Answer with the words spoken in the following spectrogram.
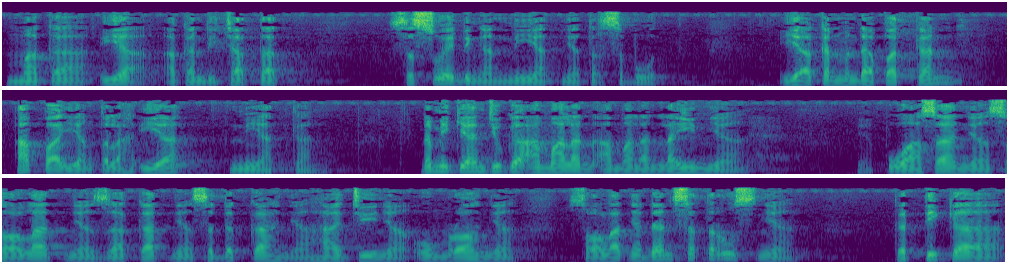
maka ia akan dicatat sesuai dengan niatnya tersebut. Ia akan mendapatkan apa yang telah ia niatkan. Demikian juga amalan-amalan lainnya ya, puasanya, solatnya, zakatnya, sedekahnya, hajinya, umrohnya, solatnya dan seterusnya. Ketika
